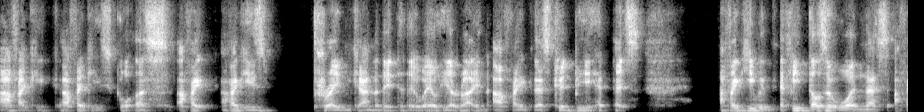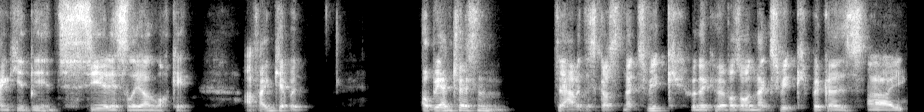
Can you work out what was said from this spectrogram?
I think he, I think he's got this. I think I think he's prime candidate to do well here, Ryan. I think this could be it's. I think he would if he doesn't win this. I think he'd be seriously unlucky. I think it would. It'll be interesting to have it discussed next week with whoever's on next week because Aye.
